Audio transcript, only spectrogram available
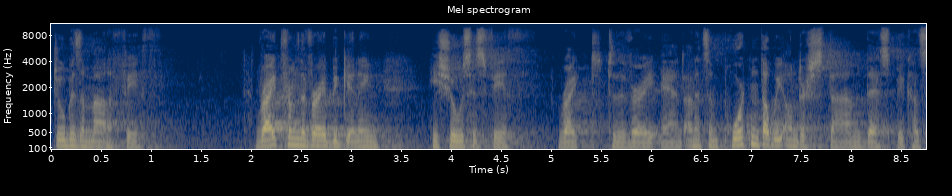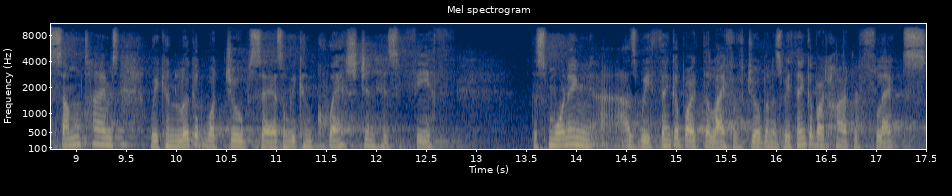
Job is a man of faith. Right from the very beginning, he shows his faith right to the very end. And it's important that we understand this because sometimes we can look at what Job says and we can question his faith. This morning, as we think about the life of Job and as we think about how it reflects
